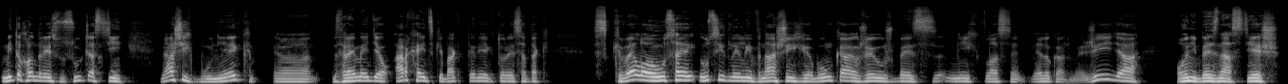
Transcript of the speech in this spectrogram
Mitochondrie sú súčasti našich buniek. E, zrejme ide o archaické baktérie, ktoré sa tak skvelo usídlili v našich bunkách, že už bez nich vlastne nedokážeme žiť a oni bez nás tiež.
